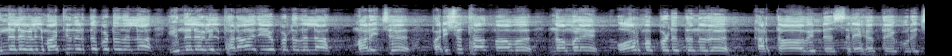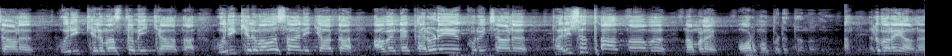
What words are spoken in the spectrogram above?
ഇന്നലകളിൽ മാറ്റി നിർത്തപ്പെട്ടതല്ല ഇന്നലകളിൽ പരാജയപ്പെട്ടതല്ല. മറിച്ച് പരിശുദ്ധാത്മാവ് നമ്മളെ ഓർമ്മപ്പെടുത്തുന്നത് കർത്താവിന്റെ സ്നേഹത്തെ കുറിച്ചാണ് ഒരിക്കലും അസ്തമിക്കാത്ത ഒരിക്കലും അവസാനിക്കാത്ത അവന്റെ കരുണയെ കുറിച്ചാണ് പരിശുദ്ധാത്മാവ് നമ്മളെ ഓർമ്മപ്പെടുത്തുന്നത്. എന്നിട്ട് പറയാണ്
